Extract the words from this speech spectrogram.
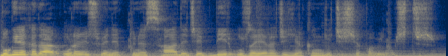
Bugüne kadar Uranüs ve Neptün'e sadece bir uzay aracı yakın geçiş yapabilmiştir.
